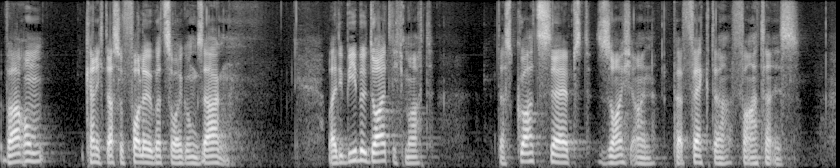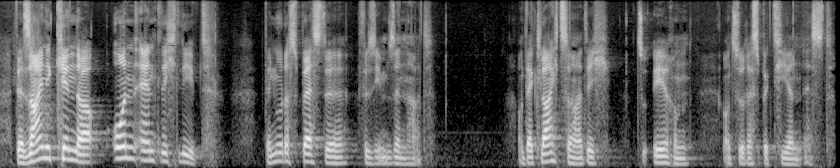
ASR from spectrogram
Warum kann ich das so voller Überzeugung sagen? Weil die Bibel deutlich macht, dass Gott selbst solch ein perfekter Vater ist, der seine Kinder unendlich liebt, der nur das Beste für sie im Sinn hat und der gleichzeitig zu ehren und zu respektieren ist.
